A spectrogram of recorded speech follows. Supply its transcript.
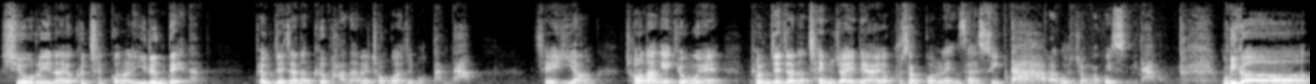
시효로 인하여 그 채권을 잃은 때에는 변제자는 그 반환을 청구하지 못한다. 제2항 전항의 경우에 변제자는 채무자에 대하여 구상권을 행사할 수 있다라고 규정하고 있습니다. 우리가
